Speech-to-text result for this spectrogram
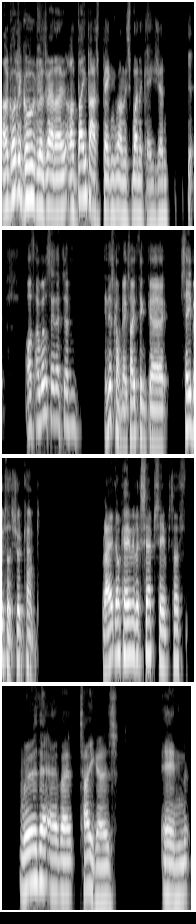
I'll go to Google as well. I'll, I'll bypass Bing on this one occasion. Also, I will say that um, in this context, I think uh, Sabretooth should count. Right? Okay, we'll accept Sabretooth. Were there ever tigers in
